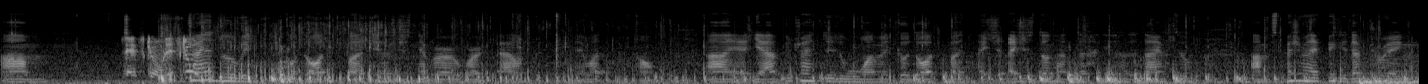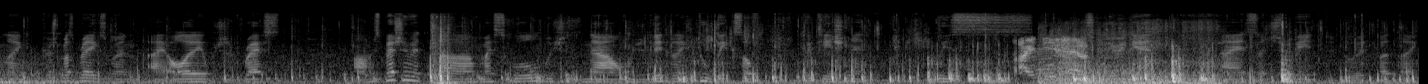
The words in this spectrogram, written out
Um, Let's go, let's go. trying to do it with Godot, but it has just never worked out. What? Oh, uh, yeah, yeah, I've been trying to do one with Godot, but I just I just don't have the I didn't have the time to. Um, especially when I picked it up during like Christmas breaks when I already was just rest. Um, especially with uh, my school, which is now literally two weeks of vacation and we I need help. school year again. I such pain to do it, but like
